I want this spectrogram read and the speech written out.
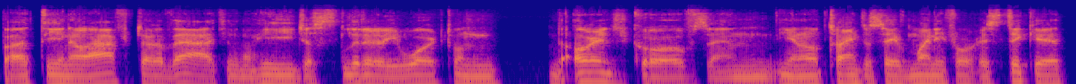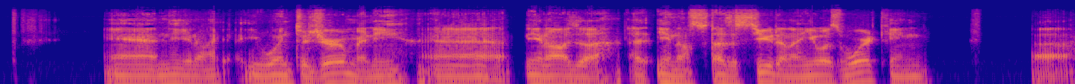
but, you know, after that, you know, he just literally worked on the orange groves and, you know, trying to save money for his ticket. And, you know, he went to Germany, uh, you know, as a, you know, as a student and he was working uh,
